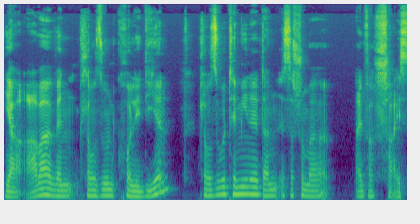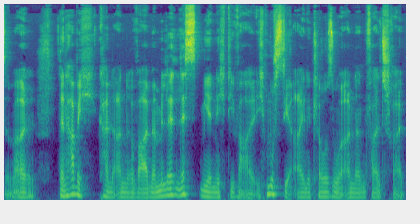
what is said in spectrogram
ja, aber wenn Klausuren kollidieren, Klausurtermine, dann ist das schon mal einfach scheiße, weil dann habe ich keine andere Wahl. Man lässt mir nicht die Wahl. Ich muss die eine Klausur andernfalls schreiben.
